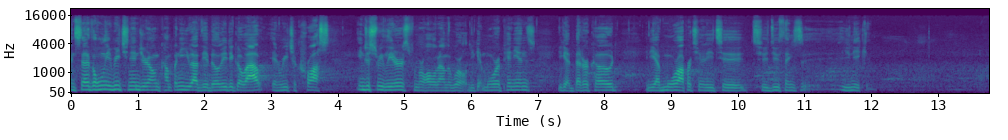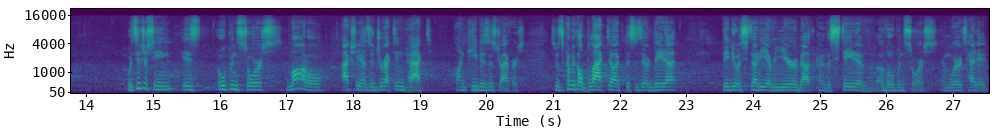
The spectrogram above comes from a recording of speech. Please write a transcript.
Instead of only reaching into your own company, you have the ability to go out and reach across industry leaders from all around the world. You get more opinions, you get better code, and you have more opportunity to, to do things unique. What's interesting is open source model actually has a direct impact on key business drivers. So it's a company called Black Duck. This is their data. They do a study every year about kind of the state of, of open source and where it's headed.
